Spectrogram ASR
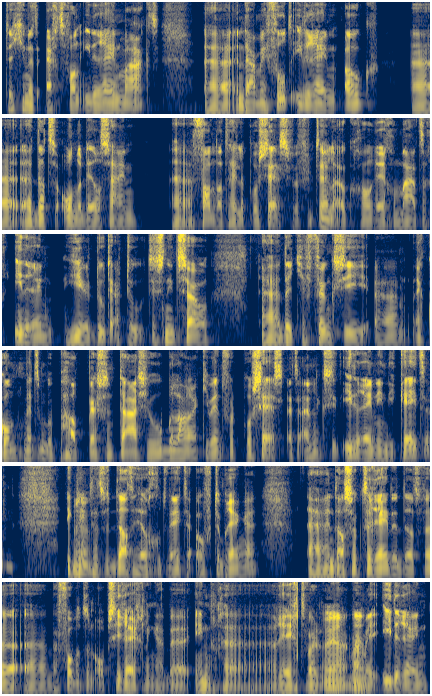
dat je het echt van iedereen maakt. en daarmee voelt iedereen ook dat ze onderdeel zijn uh, van dat hele proces. We vertellen ook gewoon regelmatig, iedereen hier doet ertoe. Het is niet zo uh, dat je functie er komt met een bepaald percentage hoe belangrijk je bent voor het proces. Uiteindelijk zit iedereen in die keten. Ik denk dat we dat heel goed weten over te brengen. en dat is ook de reden dat we bijvoorbeeld een optieregeling hebben ingericht, waar, waarmee iedereen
